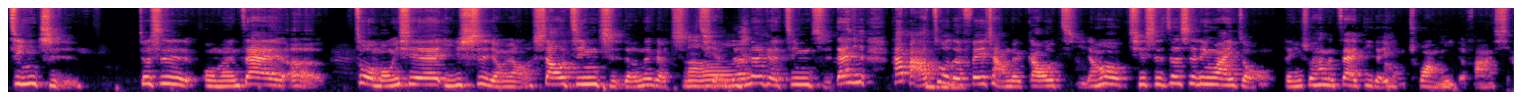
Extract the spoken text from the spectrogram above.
金纸，就是我们在呃做某一些仪式有没有？烧金纸的那个纸钱的那个金纸，哦、但是他把它做的非常的高级，嗯、然后其实这是另外一种等于说他们在地的一种创意的发想，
